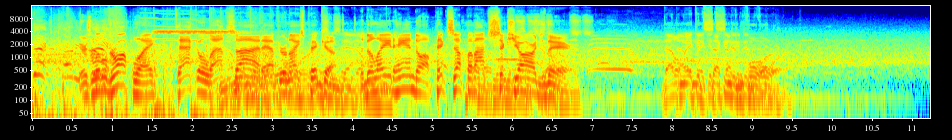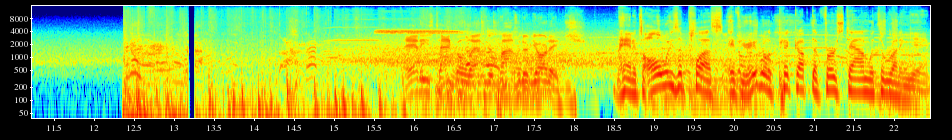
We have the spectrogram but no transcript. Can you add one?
36. Here's a little draw play. Tackle outside after a nice pickup. The delayed handoff picks up about six yards there. That'll make it second and four. And he's tackled after positive yardage. Man, it's always a plus if you're able to pick up the first down with the running game.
